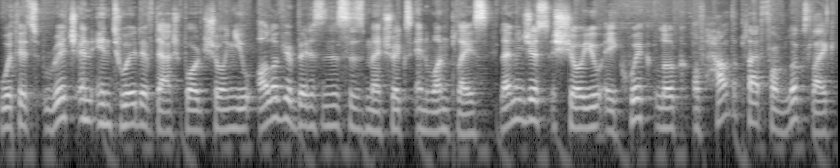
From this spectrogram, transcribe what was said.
with its rich and intuitive dashboard showing you all of your business's metrics in one place. Let me just show you a quick look of how the platform looks like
